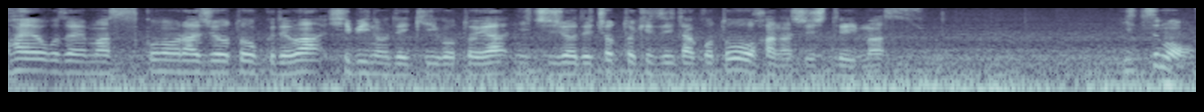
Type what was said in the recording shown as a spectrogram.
おはようございます。このラジオトークでは日々の出来事や日常でちょっと気づいたことをお話ししています。いつも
